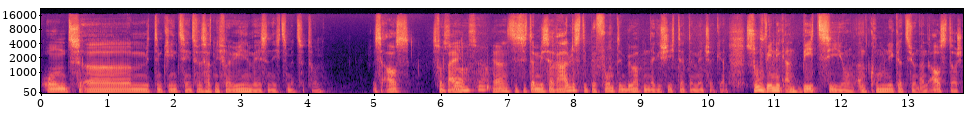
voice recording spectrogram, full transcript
und äh, mit dem Kind zehn. Das hat mit Familienwesen nichts mehr zu tun. Das ist aus ist vorbei. Das, ja. ja. das ist der miserabelste Befund, den wir überhaupt in der Geschichte der Menschheit kennen. So wenig an Beziehung, an Kommunikation, an Austausch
